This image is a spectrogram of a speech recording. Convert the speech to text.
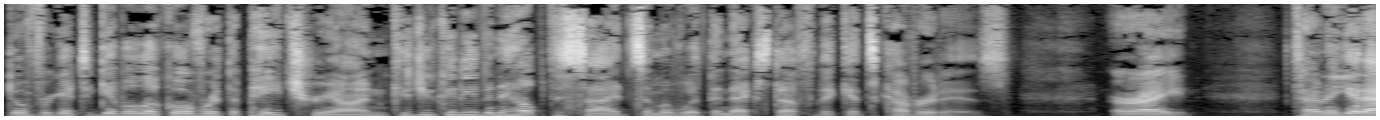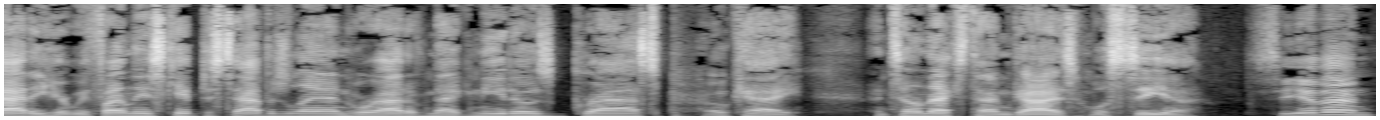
Don't forget to give a look over at the Patreon, because you could even help decide some of what the next stuff that gets covered is. All right, time to get out of here. We finally escaped to Savage Land. We're out of Magneto's grasp. Okay, until next time, guys, we'll see ya. See you then.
